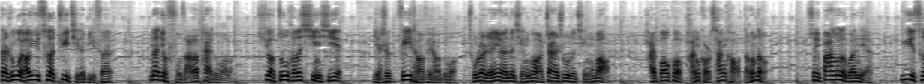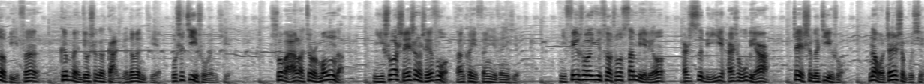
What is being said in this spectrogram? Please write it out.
但如果要预测具体的比分，那就复杂的太多了，需要综合的信息也是非常非常多，除了人员的情况、战术的情报，还包括盘口参考等等，所以巴多的观点。预测比分根本就是个感觉的问题，不是技术问题。说白了就是蒙的。你说谁胜谁负，咱可以分析分析。你非说预测出三比零，还是四比一，还是五比二，这是个技术，那我真是不信。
